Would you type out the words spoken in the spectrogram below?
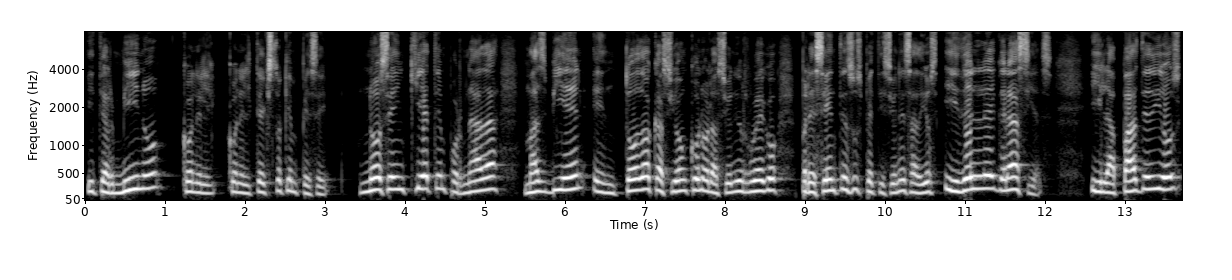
Y termino con el, con el texto que empecé. No se inquieten por nada, más bien en toda ocasión con oración y ruego presenten sus peticiones a Dios y denle gracias. Y la paz de Dios,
